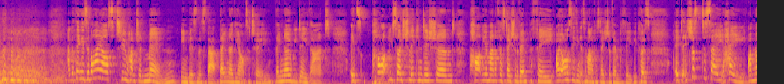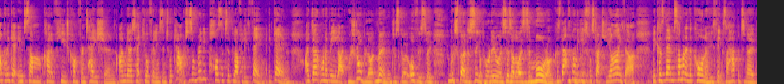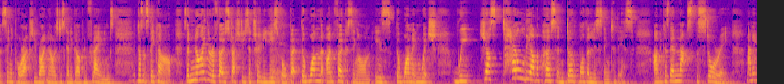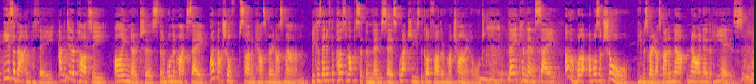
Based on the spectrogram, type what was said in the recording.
And the thing is, if I ask 200 men in business that, they know the answer to. They know we do that. It's partly socially conditioned, partly a manifestation of empathy. I honestly think it's a manifestation of empathy because it, it's just to say, hey, I'm not going to get into some kind of huge confrontation. I'm going to take your feelings into account, which is a really positive, lovely thing. Again, I don't want to be like, we should all be like men and just go, obviously, we expanded to Singapore and anyone says otherwise is a moron, because that's not a useful strategy either. Because then someone in the corner who thinks, I happen to know that Singapore actually right now is just going to go up in flames, doesn't speak up. So neither of those strategies are truly useful, but the one that I'm focusing on is the one in which we just tell the other person, don't bother listening to this. Uh, because then that's the story. And it is about empathy. At a dinner party, I notice that a woman might say, I'm not sure Simon Cowell's a very nice man. Because then if the person opposite them then says, well, actually, he's the godfather of my child, they can then say, oh, well, I wasn't sure he was a very nice man, and now, now I know that he is.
